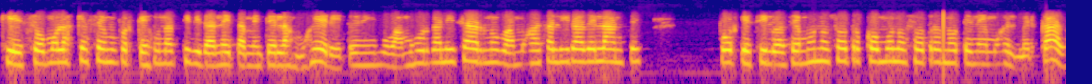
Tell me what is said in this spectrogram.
que somos las que hacemos porque es una actividad netamente de las mujeres. Entonces vamos a organizarnos, vamos a salir adelante, porque si lo hacemos nosotros, como nosotros no tenemos el mercado,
